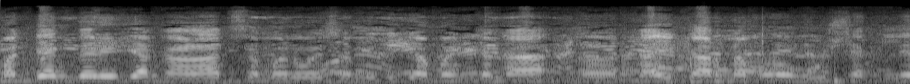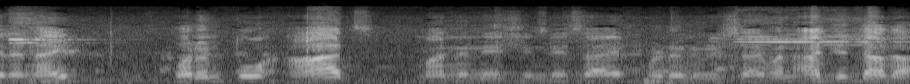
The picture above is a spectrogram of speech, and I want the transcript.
मध्यंतरीच्या काळात समन्वय समितीच्या बैठका काही कारणामुळे होऊ शकलेल्या नाहीत. परंतु आज माननीय शिंदेसाहेब फडणवीस साहेब आणि अजितदादा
